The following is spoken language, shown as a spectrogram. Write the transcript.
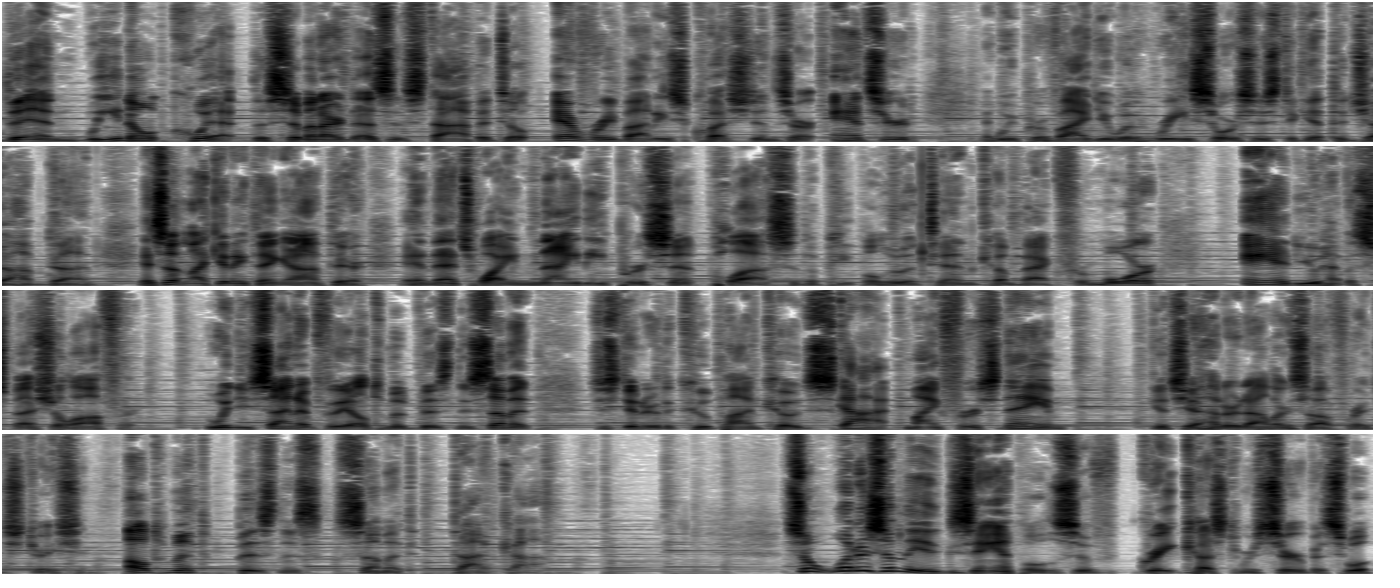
Then we don't quit. The seminar doesn't stop until everybody's questions are answered, and we provide you with resources to get the job done. It's unlike anything out there, and that's why 90% plus of the people who attend come back for more, and you have a special offer. When you sign up for the Ultimate Business Summit, just enter the coupon code SCOTT, my first name, gets you $100 off registration. UltimateBusinessSummit.com. So, what are some of the examples of great customer service? Well,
